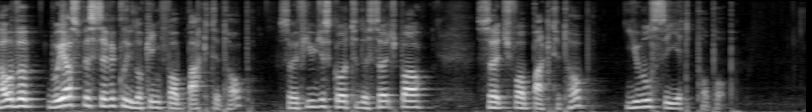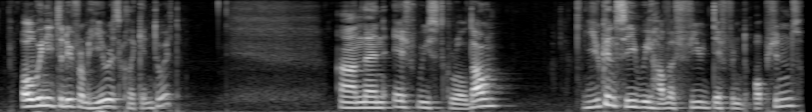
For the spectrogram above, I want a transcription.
However, we are specifically looking for back to top. So if you just go to the search bar, search for back to top, you will see it pop up. All we need to do from here is click into it. And then if we scroll down, you can see we have a few different options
